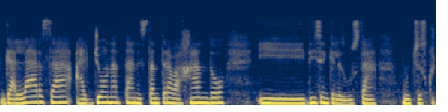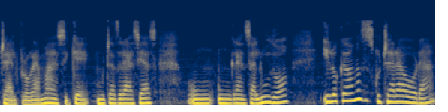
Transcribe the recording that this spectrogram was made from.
Galarza, a Jonathan, están trabajando y dicen que les gusta mucho escuchar el programa, así que muchas gracias, un, un gran saludo. Y lo que vamos a escuchar ahora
